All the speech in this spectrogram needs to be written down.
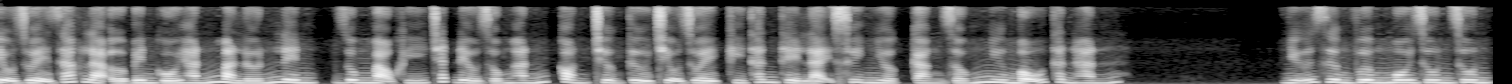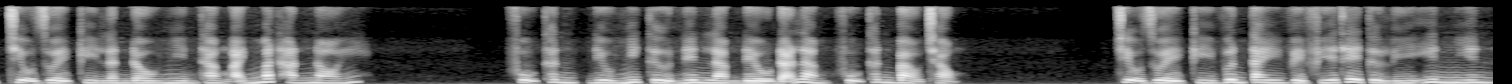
Triệu Duệ giác là ở bên gối hắn mà lớn lên, dung mạo khí chất đều giống hắn, còn trưởng tử Triệu Duệ thì thân thể lại suy nhược càng giống như mẫu thân hắn. Nhữ Dương Vương môi run run, Triệu Duệ kỳ lần đầu nhìn thẳng ánh mắt hắn nói. Phụ thân, điều nhi tử nên làm đều đã làm, phụ thân bảo trọng. Triệu Duệ kỳ vươn tay về phía thê tử Lý Yên Nhiên.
